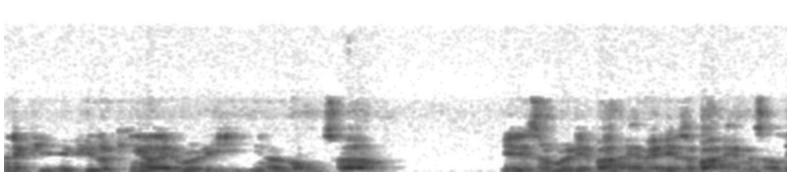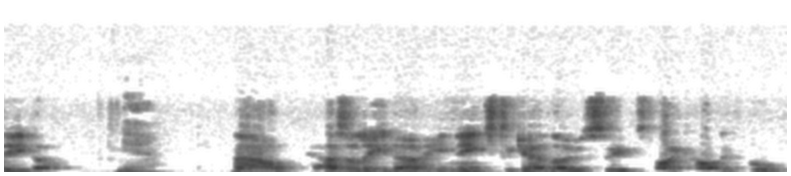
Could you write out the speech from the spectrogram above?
And if you if you're looking at it really, you know, long term, it isn't really about him. It is about him as a leader. Yeah. Now, as a leader, he needs to get those seats like Hartlepool.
